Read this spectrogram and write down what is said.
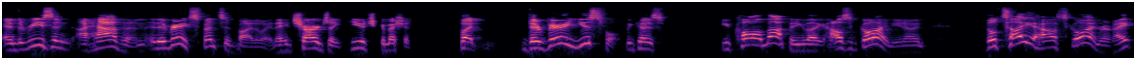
and the reason I have them, and they're very expensive, by the way. They charge like huge commission, but they're very useful because you call them up and you're like, "How's it going?" You know, and they'll tell you how it's going, right?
